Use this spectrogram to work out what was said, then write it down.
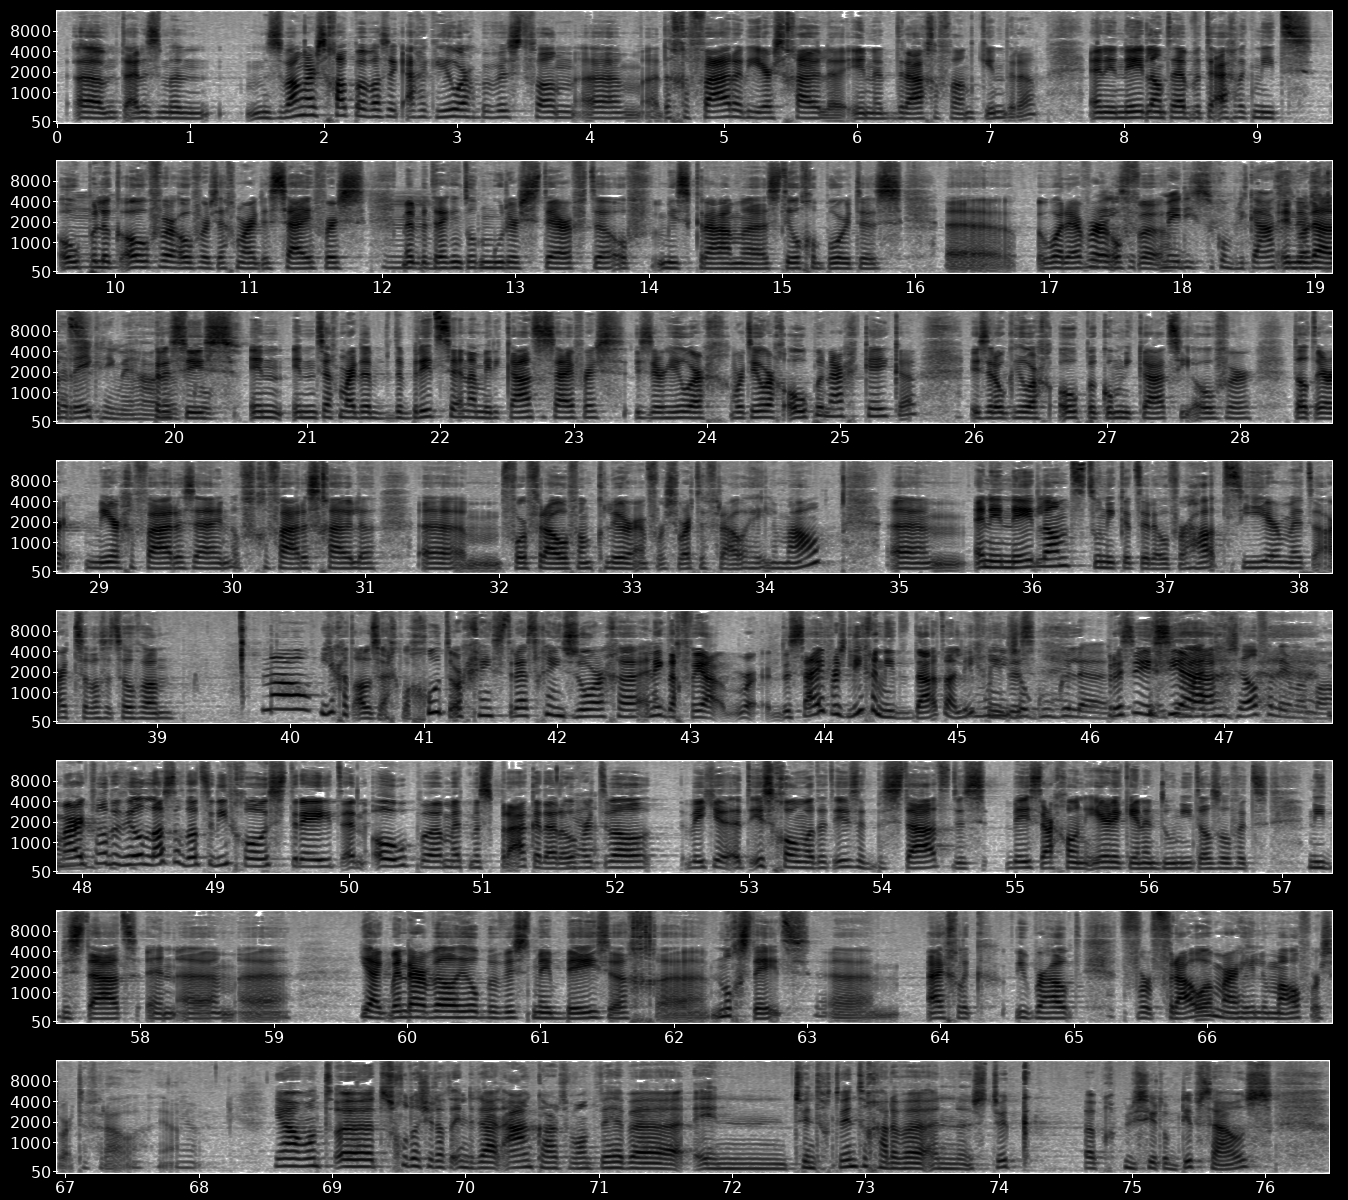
Ehm, tijdens mijn, mijn zwangerschappen was ik eigenlijk heel erg bewust van ehm, de gevaren die er schuilen in het dragen van kinderen. En in Nederland hebben we het eigenlijk niet openlijk over, over zeg maar de cijfers met betrekking tot moedersterfte of miskramen, stilgeboortes, eh, whatever. medische, of, eh, medische complicaties inderdaad. waar ze rekening mee houden. Precies. In, in zeg maar de, de Britse en Amerikaanse cijfers is er heel erg, wordt heel erg open naar gekeken. Is er ook heel erg open communicatie over dat er meer gevaren zijn of gevaren schuilen ehm, voor vrouwen van kleur en voor zwarte vrouwen helemaal. Ehm, en in Nederland, toen ik het erover had, hier met de artsen, was het zo van. Hier gaat alles echt wel goed hoor. Geen stress, geen zorgen. En ik dacht van ja, maar de cijfers liegen niet, de data moet niet. niet Dus zo googelen. Precies, je, ja. maak jezelf alleen maar bang. maar ik vond het heel lastig dat ze niet gewoon straight en open met me spraken daarover. Ja. Terwijl, weet je, het is gewoon wat het is. Het bestaat. Dus wees daar gewoon eerlijk in en doe niet alsof het niet bestaat. En ehm, eh, ja, ik ben daar wel heel bewust mee bezig. eh, nog steeds. Ehm, eigenlijk überhaupt voor vrouwen, maar helemaal voor zwarte vrouwen. Ja. Ja, want eh, het is goed dat je dat inderdaad aankaart. Want we hebben in 2020 hadden we een stuk eh, gepubliceerd op Dipsaus.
